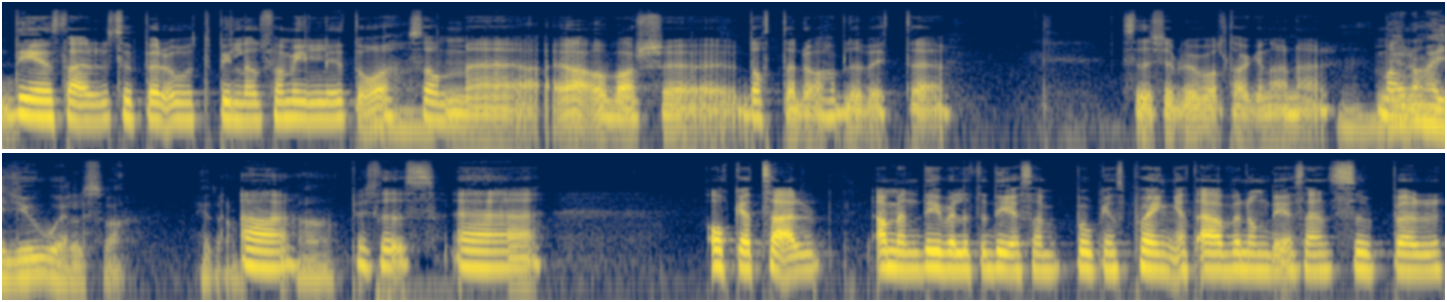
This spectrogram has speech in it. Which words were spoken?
det är en sån här superoutbildad familj då Mm. som, eh, ja, och vars eh, dotter då har blivit, eh, säger sig bli våldtagen av den här Mm. Det är mannen. de här Jewels va? heter de. Ja, Ja. precis. Eh, och att så här, ja men det är väl lite det så här, bokens poäng att även om det är så här, en super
